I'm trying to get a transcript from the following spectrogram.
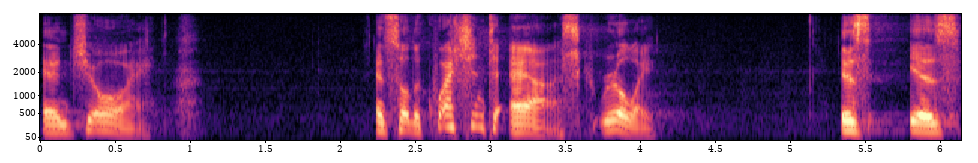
and joy. And so the question to ask, really, is, is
